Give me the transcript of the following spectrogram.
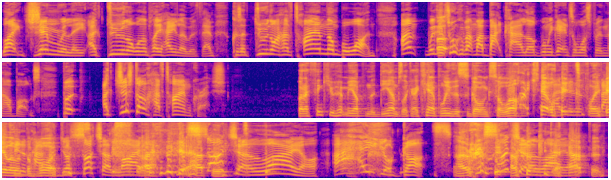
Like generally, I do not want to play Halo with them because I do not have time. Number one, I'm. We're gonna Uh, talk about my back catalog when we get into Whisper in Our Box, but I just don't have time, Crash. But I think you hit me up in the DMs like, I can't believe this is going so well. I can't That wait to play Halo with the happen. boys. You're such a liar. You're happened. such a liar. I hate your guts. I You're such I a really think liar. happened.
